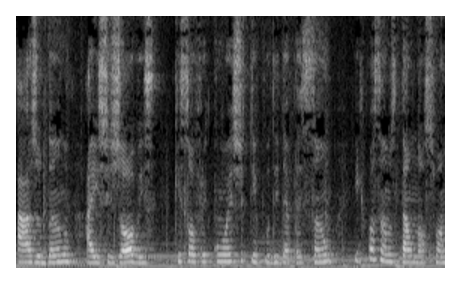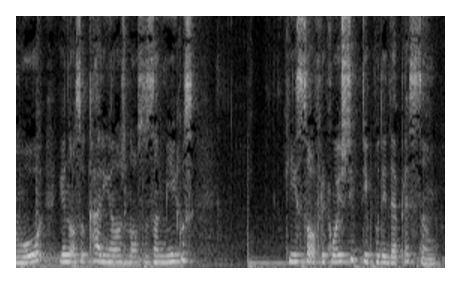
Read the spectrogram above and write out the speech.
ajudando a estes jovens que sofrem com este tipo de depressão e que possamos dar o nosso amor e o nosso carinho aos nossos amigos que sofrem com este tipo de depressão.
